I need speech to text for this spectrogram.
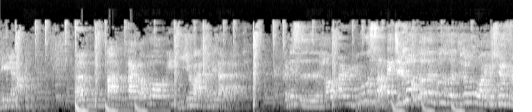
捋一下，嗯，打打招呼，你第一句话想起啥子？肯定是 How are you 噻。哎，这个我个人不是说，这个我完全是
